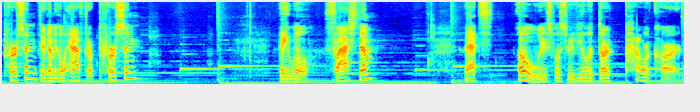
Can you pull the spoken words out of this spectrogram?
person. They're going to go after a person. They will slash them. That's... Oh, we're supposed to reveal a dark power card.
